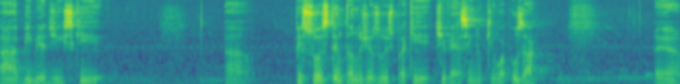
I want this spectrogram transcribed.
a Bíblia diz que ah, pessoas tentando Jesus para que tivessem do que o acusar, é,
